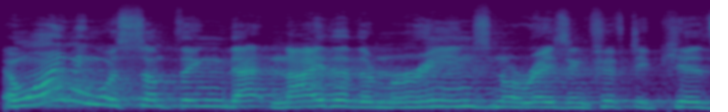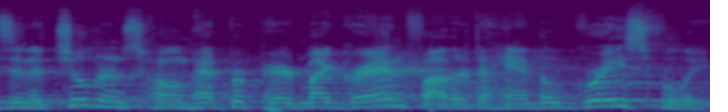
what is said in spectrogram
And whining was something that neither the Marines nor raising 50 kids in a children's home had prepared my grandfather to handle gracefully.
